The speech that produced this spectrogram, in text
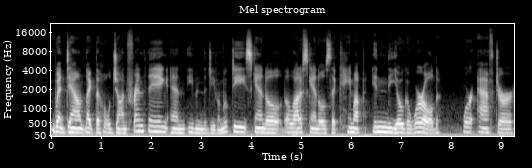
went down, like the whole John Friend thing and even the Jivamukti scandal. A lot of scandals that came up in the yoga world were after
